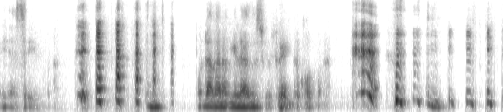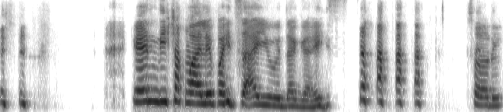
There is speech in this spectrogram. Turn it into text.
Kaya sa iba. Wala ka nang ginagawa sa kwento ko pa. Kaya hindi siya qualified sa ayuda, guys. Sorry.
